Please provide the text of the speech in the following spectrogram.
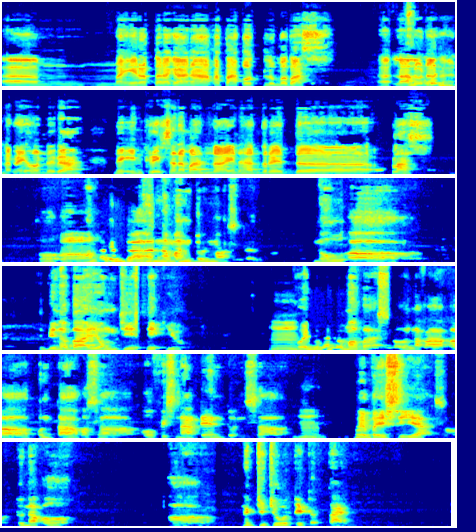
um, mahirap talaga, nakakatakot lumabas. Uh, lalo na, na ngayon, di ba? Na-increase na naman, 900 uh, plus. Oo. Oh. Ang kagandahan naman doon, Master, nung uh, binaba yung GCQ, mm. pwede na lumabas. So, nakakapunta ako sa office natin doon sa mm. Nueva Ecija. So, doon ako uh, nag-duty that time.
